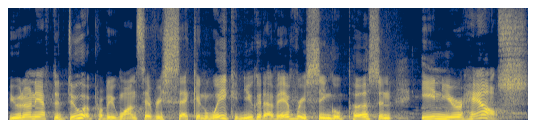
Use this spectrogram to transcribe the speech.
You would only have to do it probably once every second week, and you could have every single person in your house.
